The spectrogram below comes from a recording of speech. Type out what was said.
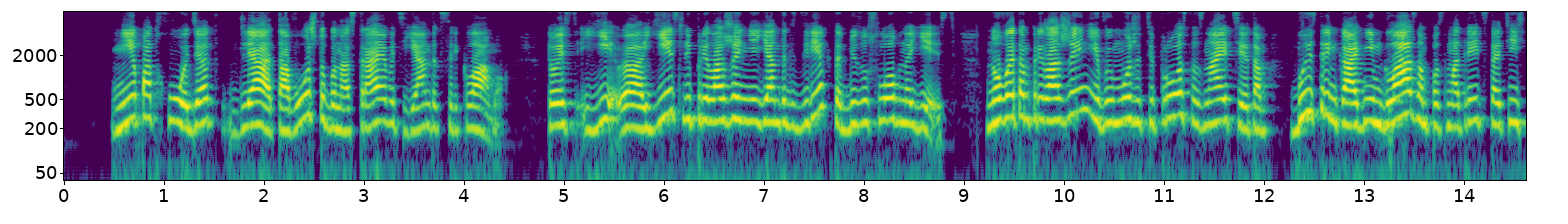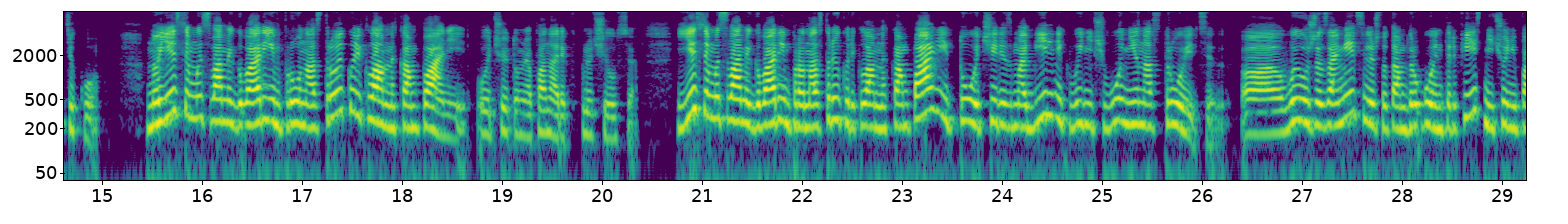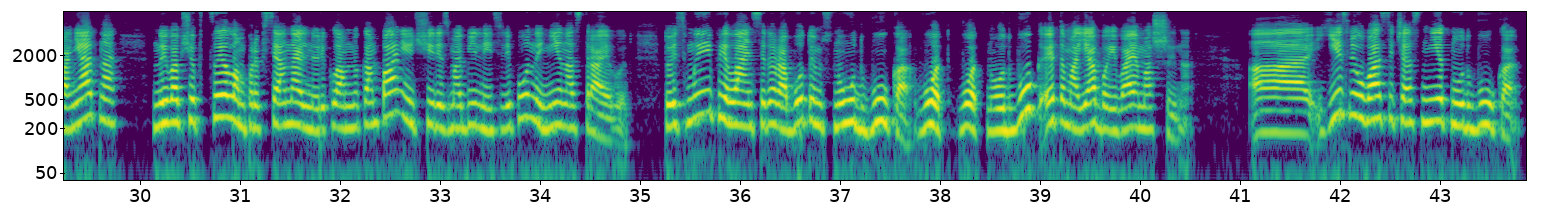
не подходят для того, чтобы настраивать Яндекс рекламу. То есть, е, есть ли приложение Яндекс Директа? Безусловно, есть. Но в этом приложении вы можете просто, знаете, там быстренько одним глазом посмотреть статистику. Но если мы с вами говорим про настройку рекламных кампаний, ой, что это у меня фонарик включился, если мы с вами говорим про настройку рекламных кампаний, то через мобильник вы ничего не настроите. А, вы уже заметили, что там другой интерфейс, ничего не понятно, ну и вообще в целом профессиональную рекламную кампанию через мобильные телефоны не настраивают. То есть мы, фрилансеры, работаем с ноутбука. Вот, вот, ноутбук – это моя боевая машина. А, если у вас сейчас нет ноутбука,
